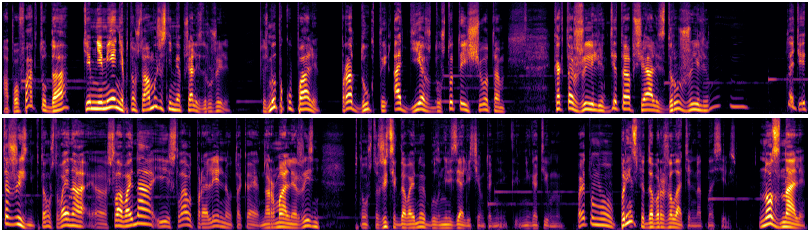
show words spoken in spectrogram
А по факту, да. Тем не менее, потому что а мы же с ними общались, дружили. То есть мы покупали продукты, одежду, что-то еще там. Как-то жили, где-то общались, дружили. Знаете, это жизнь, потому что война, э, шла война, и шла вот параллельно вот такая нормальная жизнь, потому что жить всегда войной было нельзя или чем-то негативным. Поэтому, в принципе, доброжелательно относились. Но знали,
